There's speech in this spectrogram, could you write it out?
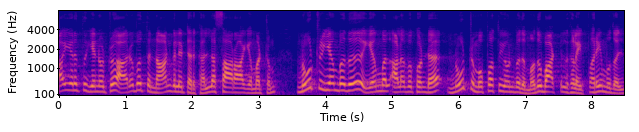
ஆயிரத்து எண்ணூற்று அறுபத்து நான்கு லிட்டர் கள்ளசாராயம் மற்றும் நூற்று எண்பது எம்எல் அளவு கொண்ட நூற்று முப்பத்தி ஒன்பது மது பாட்டில்களை பறிமுதல்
